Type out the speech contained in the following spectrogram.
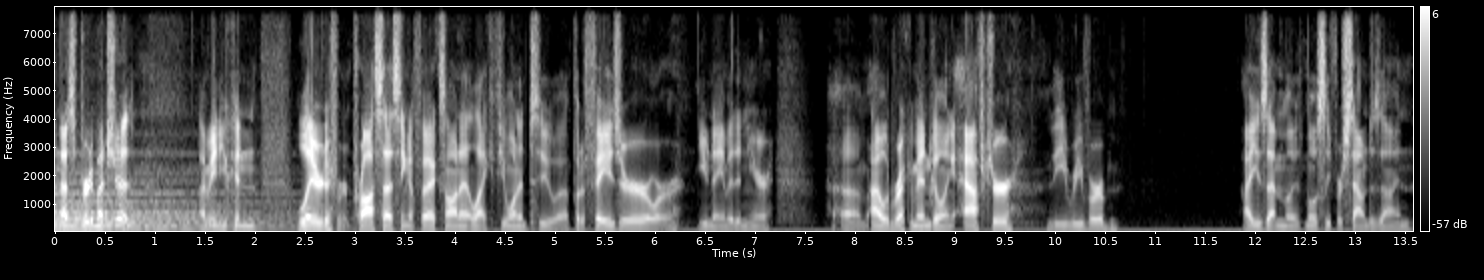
And that's pretty much it. I mean, you can layer different processing effects on it, like if you wanted to uh, put a phaser or you name it in here. Um, I would recommend going after the reverb. I use that mo mostly for sound design,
